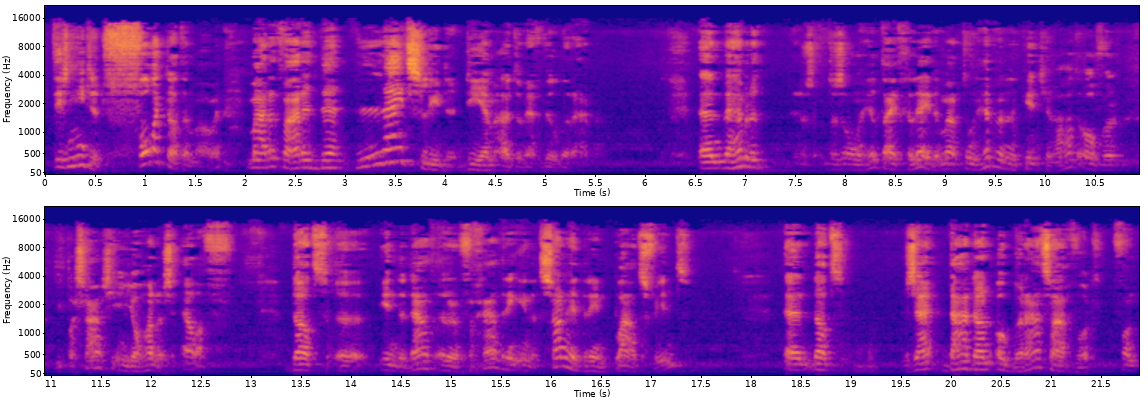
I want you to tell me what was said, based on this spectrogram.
Het is niet het volk dat hem afwees, maar het waren de leidslieden die hem uit de weg wilden ruimen. En we hebben het, dat is al een heel tijd geleden, maar toen hebben we het een keertje gehad over die passage in Johannes 11 dat uh, inderdaad er een vergadering in het Sanhedrin plaatsvindt. En dat daar dan ook beraadslagen wordt van,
